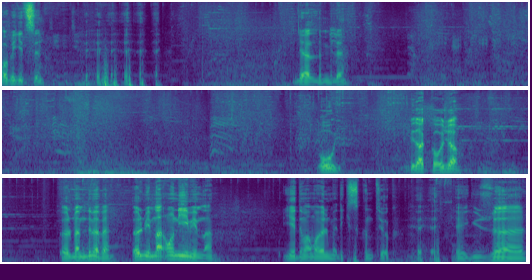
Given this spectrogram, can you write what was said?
O bir gitsin. Geldim bile. Oy. Bir dakika hocam. Ölmem değil mi ben? Ölmeyeyim lan. Onu yemeyeyim lan. Yedim ama ölmedik. Sıkıntı yok. e güzel.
